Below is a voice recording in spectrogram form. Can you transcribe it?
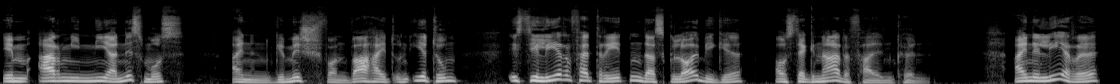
Im Arminianismus, einen Gemisch von Wahrheit und Irrtum, ist die Lehre vertreten, dass Gläubige aus der Gnade fallen können. Eine Lehre,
